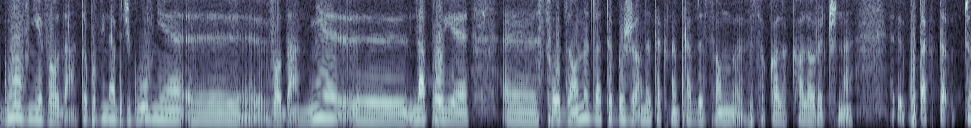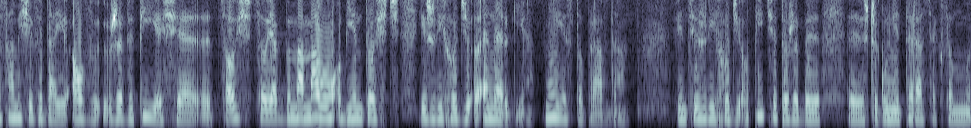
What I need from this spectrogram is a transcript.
głównie woda. To powinna być głównie woda, nie napoje słodzone, dlatego że one tak naprawdę są wysokokaloryczne. Bo tak czasami się wydaje, że wypije się coś, co jakby ma małą objętość, jeżeli chodzi o energię. Nie jest to prawda. Więc jeżeli chodzi o picie, to żeby, e, szczególnie teraz, jak są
